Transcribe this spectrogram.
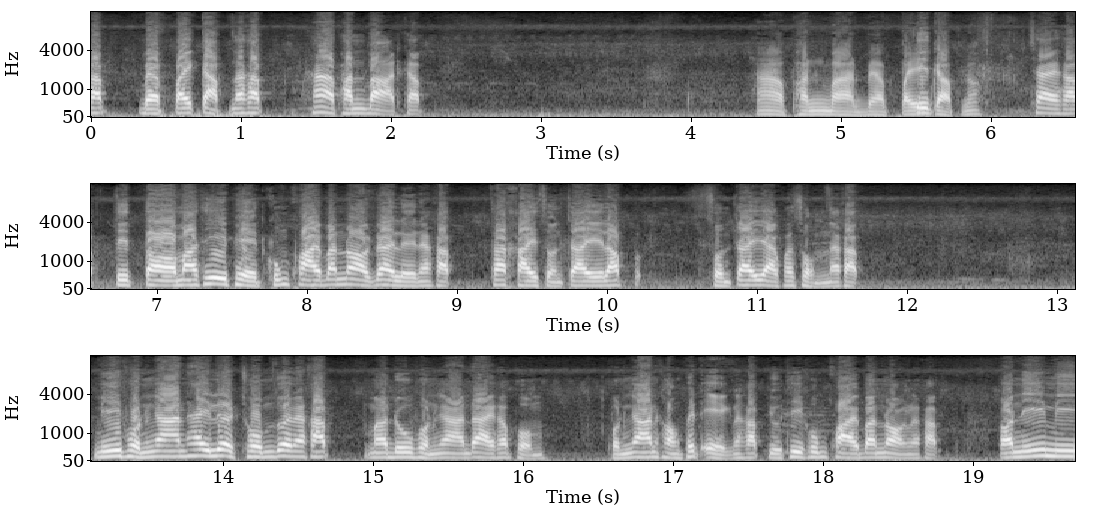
ครับ แบบไปกลับนะครับ 5,000 บาทครับ ห้าพันบาทแบบไปติดกลับเนาะ ใช่ครับ ติดต่อมาที่เพจคุ้มควายบ้านนอกได้เลยนะครับ ถ้าใครสนใจรับสนใจอยากผสมนะครับ มีผลงานให้เลือกชมด้วยนะครับ มาดูผลงานได้ครับผม ผลงานของเพชรเอกนะครับ อยู่ที่คุ้มควายบ้านนอกนะครับ ตอนนี้มี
